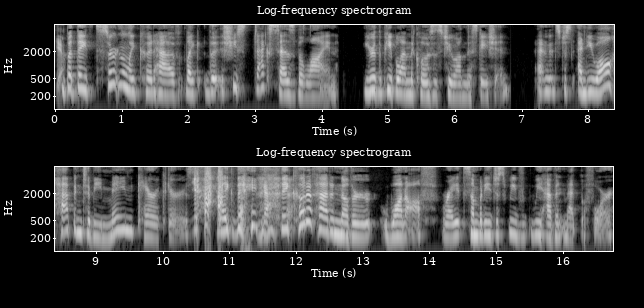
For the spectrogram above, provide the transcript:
Yeah. But they certainly could have like the she Dax says the line, "You're the people I'm the closest to on this station." And it's just and you all happen to be main characters. Yeah. Like they Yeah. they could have had another one-off, right? Somebody just we've we haven't met before.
